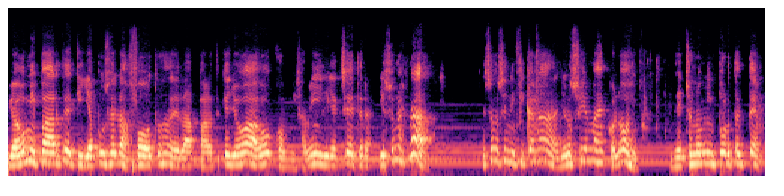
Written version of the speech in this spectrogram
Yo hago mi parte, aquí ya puse las fotos de la parte que yo hago con mi familia, etc. Y eso no es nada. Eso no significa nada. Yo no soy el más ecológico. De hecho, no me importa el tema.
